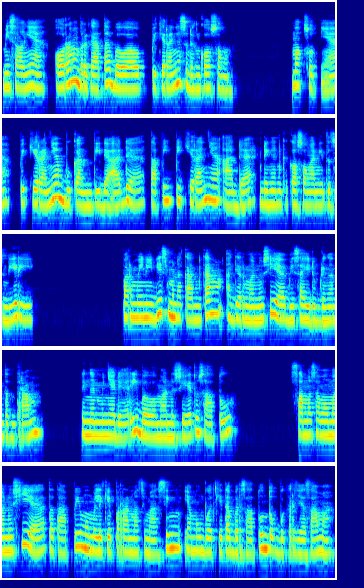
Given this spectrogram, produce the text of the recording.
Misalnya, orang berkata bahwa pikirannya sedang kosong. Maksudnya, pikirannya bukan tidak ada, tapi pikirannya ada dengan kekosongan itu sendiri. Parmenides menekankan agar manusia bisa hidup dengan tentram, dengan menyadari bahwa manusia itu satu, sama-sama manusia, tetapi memiliki peran masing-masing yang membuat kita bersatu untuk bekerja sama.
